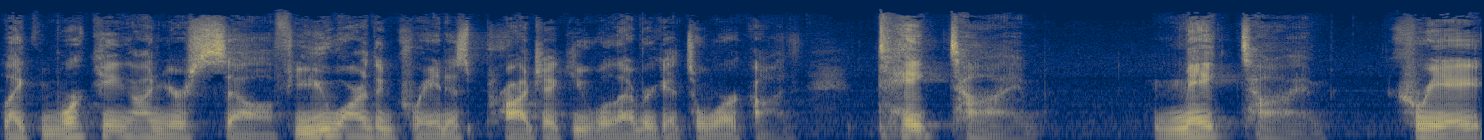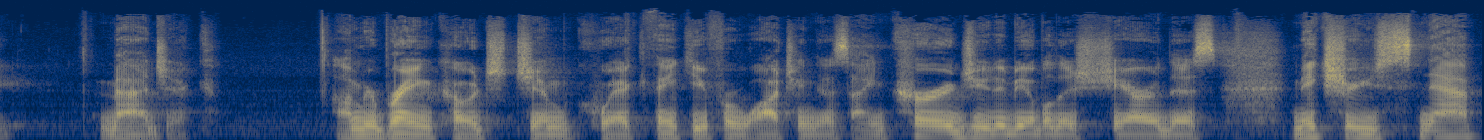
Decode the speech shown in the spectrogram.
Like working on yourself, you are the greatest project you will ever get to work on. Take time, make time, create magic. I'm your brain coach, Jim Kwik. Thank you for watching this. I encourage you to be able to share this. Make sure you snap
